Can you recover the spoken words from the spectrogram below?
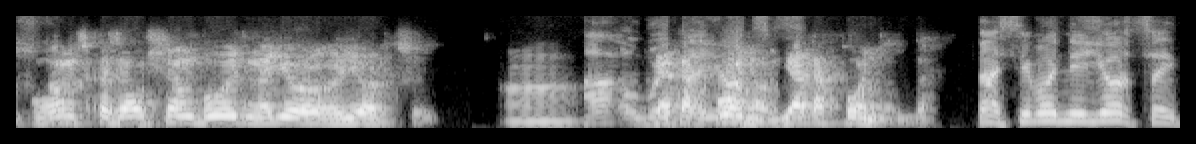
Э, что- Он сказал, что он будет на Йор- Йорце. А, А, он Я будет так на понял, я так понял, да. Да, сегодня Йорцайт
